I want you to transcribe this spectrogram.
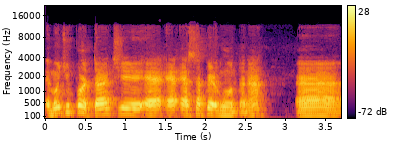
É muito importante é, é, essa pergunta, né? É,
